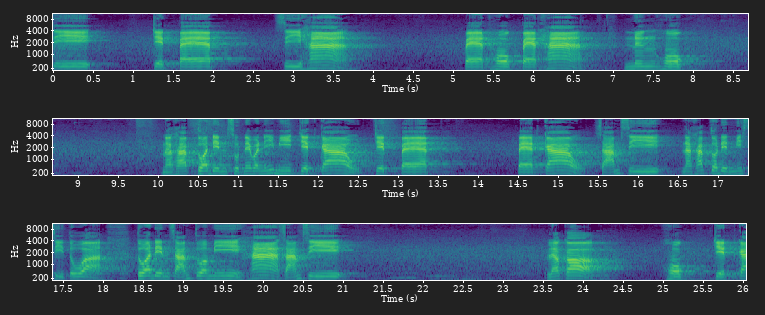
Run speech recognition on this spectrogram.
สี่เจ็ดแปดสี่ห้าแปดหกแปดห้าหนึ่งหกนะครับ ตัวเด่นสุดในวันนี้มีเจ็ดเก้าเจ็ดแปด 8 9 3 4นะครับตัวเด่นมี 4 ตัว ตัวเด่น 3 ตัวมี 5 3 4 แล้วก็ 6 7 9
